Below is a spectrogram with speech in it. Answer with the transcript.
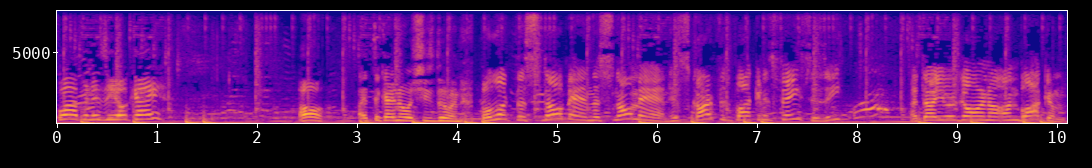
What happened? Is he okay? Oh, I think I know what she's doing. But look, the snowman, the snowman, his scarf is blocking his face, is he? What? I thought you were going to unblock him.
